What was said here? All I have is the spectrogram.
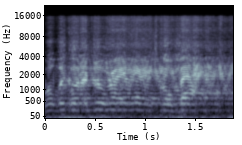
What we're gonna do right here is go back.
